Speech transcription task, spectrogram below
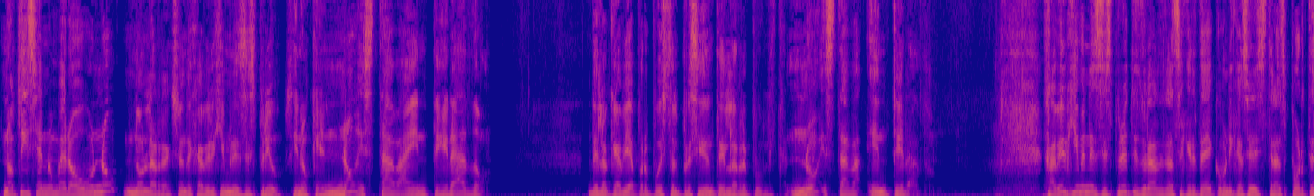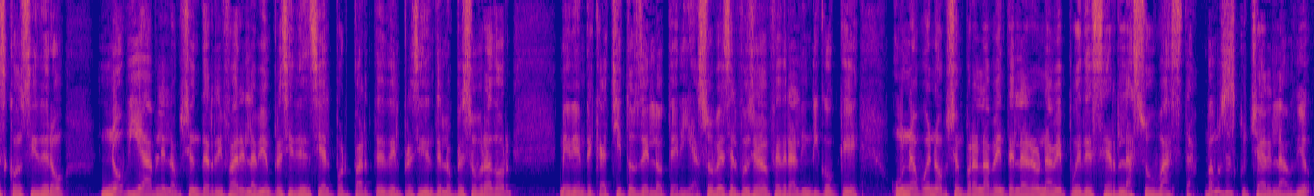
Noticia número uno, no la reacción de Javier Jiménez Espriu, sino que no estaba enterado de lo que había propuesto el presidente de la República. No estaba enterado. Javier Jiménez Espriu, titular de la Secretaría de Comunicaciones y Transportes, consideró no viable la opción de rifar el avión presidencial por parte del presidente López Obrador mediante cachitos de lotería. A su vez, el funcionario federal indicó que una buena opción para la venta de la aeronave puede ser la subasta. Vamos a escuchar el audio.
